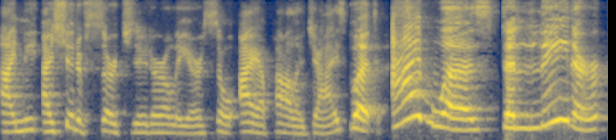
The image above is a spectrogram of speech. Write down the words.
I need I should have searched it earlier, so I apologize. But I was the leader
